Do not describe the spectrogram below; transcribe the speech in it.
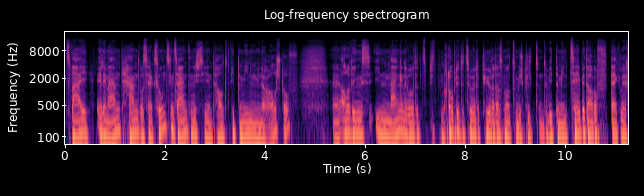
zwei Elemente haben, die sehr gesund sind. Das eine ist, sie enthalten Vitamin und Mineralstoff. Äh, allerdings in Mengen, die beim Knoblauch dazu führen, dass man zum Beispiel den Vitamin C-Bedarf täglich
